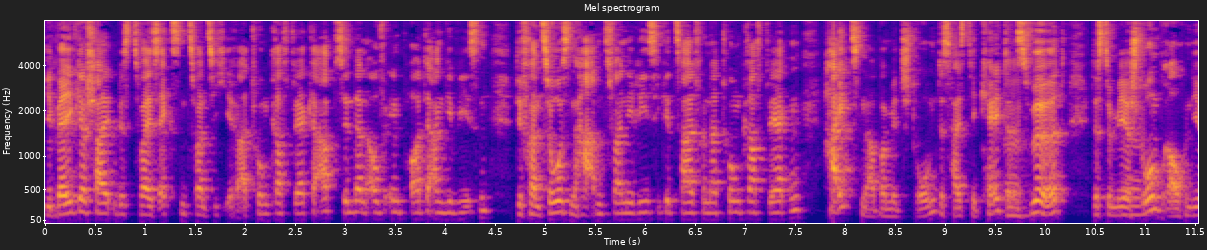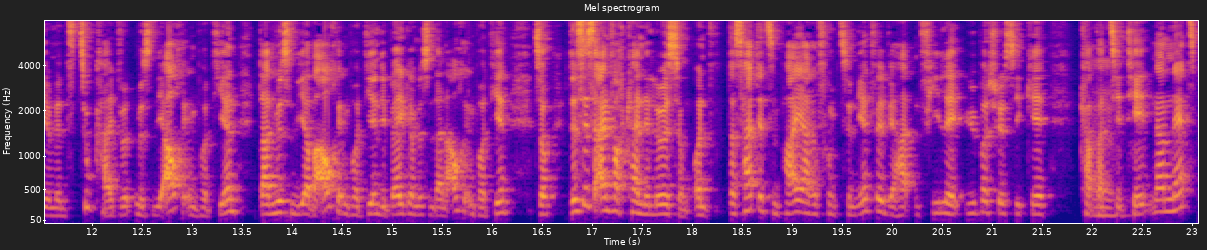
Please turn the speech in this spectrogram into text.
Die Belgier schalten bis 2026 ihre Atomkraftwerke ab, sind dann auf Importe angewiesen. Die Franzosen haben zwar eine riesige Zahl von Atomkraftwerken, heizen aber mit Strom. Das heißt, je kälter ja. es wird, desto mehr ja. Strom brauchen die. Und wenn es zu kalt wird, müssen die auch importieren. Dann müssen wir aber auch importieren. Die Belgier müssen dann auch importieren. So, das ist einfach keine Lösung. Und das hat jetzt ein paar Jahre funktioniert, weil wir hatten viele überschüssige Kapazitäten mhm. am Netz.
